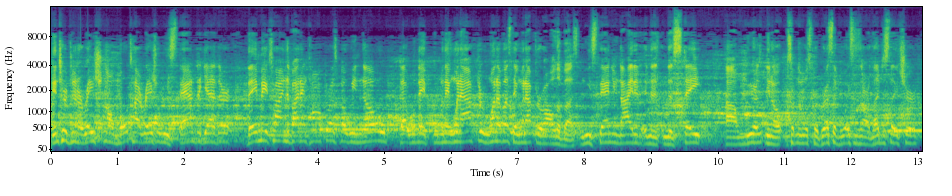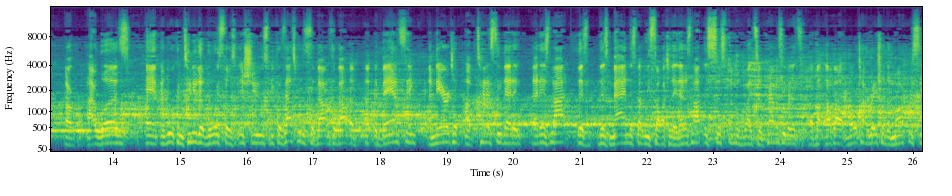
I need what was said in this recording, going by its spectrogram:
intergenerational, multiracial. We stand together. They may try and divide and conquer us, but we know that when they when they went after one of us, they went after all of us, and we stand united in the, in the state. Um, we are, you know, some of the most progressive voices in our legislature. Uh, I was, and, and, we'll continue to voice those issues because that's what it's about. It's about advancing a narrative of Tennessee that is, that is not this, this madness that we saw today. That is not the system of white supremacy, but it's about, about multiracial democracy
